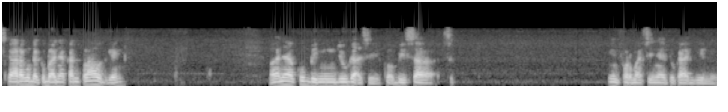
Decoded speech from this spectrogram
Sekarang udah kebanyakan pelaut geng. Makanya aku bingung juga sih kok bisa informasinya itu kayak gini.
